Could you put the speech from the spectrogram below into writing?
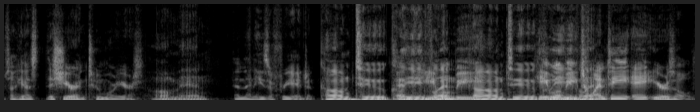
so he has this year and two more years, Oh man. and then he's a free agent. Come to And he will Cleveland. be- Come to He Cleveland. will be 28 years old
